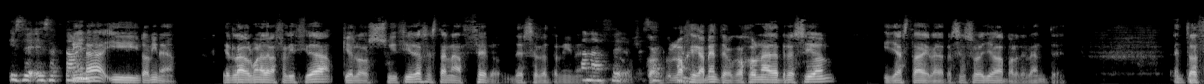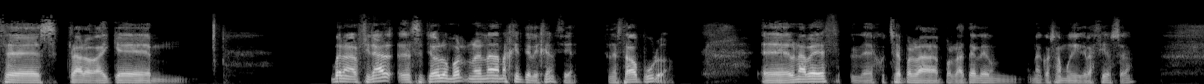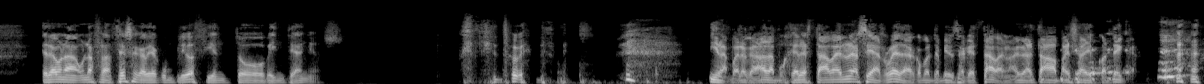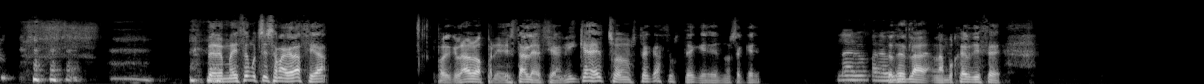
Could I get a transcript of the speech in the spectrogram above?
y se- exactamente, y serotonina. que Es la hormona de la felicidad, que los suicidas están a cero de serotonina. están a cero. Lógicamente, coge una depresión y ya está, y la depresión se lo lleva por delante. Entonces, claro, hay que... mm, Bueno, al final, el sentido del humor no es nada más que inteligencia, en estado puro. Eh, una vez le escuché por la, por la tele un- una cosa muy graciosa. Era una, una francesa que había cumplido 120 años. 120 años. Y la- bueno, claro, la mujer estaba en una silla de ruedas, ¿cómo te piensas que estaba? No estaba para esa discoteca. Pero me hizo muchísima gracia, porque claro, los periodistas le decían, ¿y qué ha hecho? ¿Usted qué hace usted? Que no sé qué. Claro, para Entonces la, la mujer dice,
